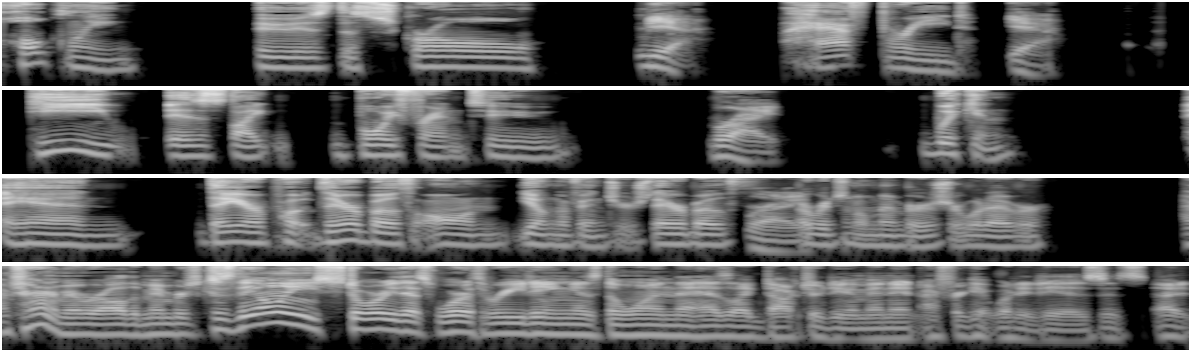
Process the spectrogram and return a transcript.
Hulkling, who is the Skrull Yeah, half breed, yeah, he is like boyfriend to right. Wiccan, and they are po- they're both on Young Avengers. They're both Right. original members or whatever. I'm trying to remember all the members because the only story that's worth reading is the one that has like Doctor Doom in it. I forget what it is. It's I,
